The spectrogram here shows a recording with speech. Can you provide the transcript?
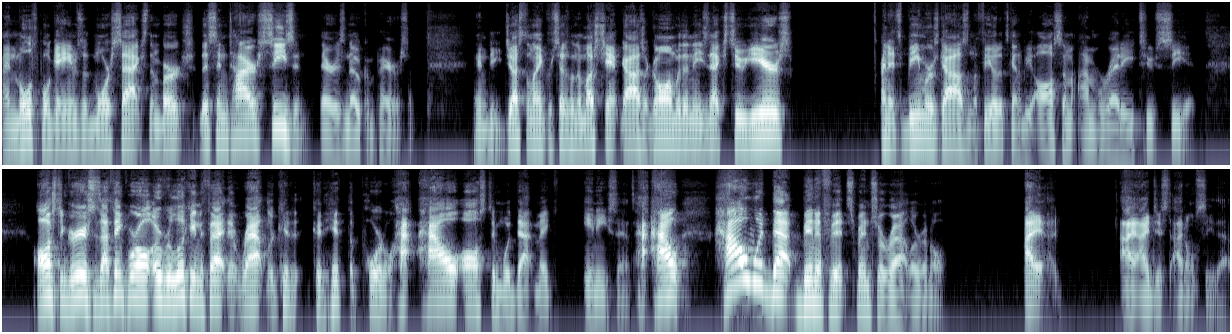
and multiple games with more sacks than Burch this entire season. There is no comparison. Indeed. Justin Langford says when the Muschamp guys are gone within these next two years, and it's Beamer's guys on the field, it's going to be awesome. I'm ready to see it. Austin Greer says, I think we're all overlooking the fact that Rattler could could hit the portal. How, how Austin would that make any sense? How how would that benefit Spencer Rattler at all? I I, I just I don't see that.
